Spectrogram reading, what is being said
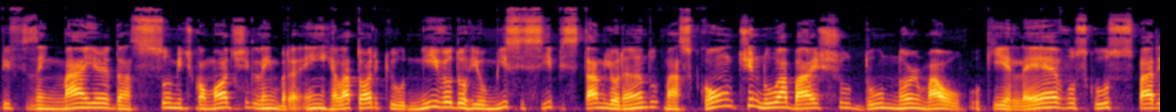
Pfzenmeier da Summit Commodity lembra em relatório que o nível do rio Mississippi está melhorando, mas continua abaixo do normal, o que eleva os custos para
